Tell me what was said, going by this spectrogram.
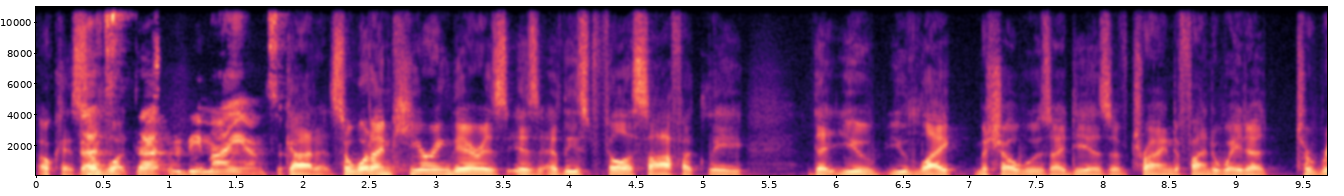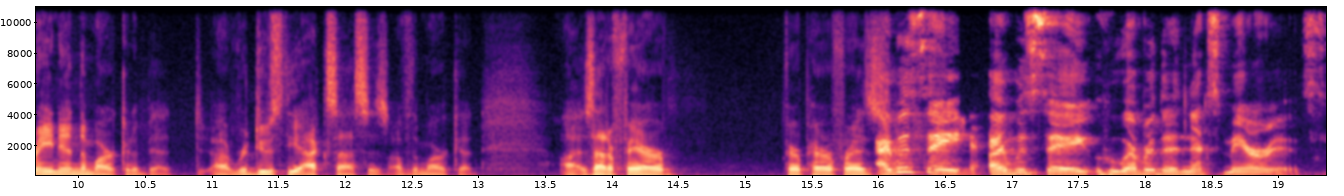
Okay, so That's, what that would be my answer. Got it. So what I'm hearing there is is at least philosophically that you you like Michelle Wu's ideas of trying to find a way to to rein in the market a bit, uh, reduce the excesses of the market. Uh, is that a fair fair paraphrase? I would say I would say whoever the next mayor is,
